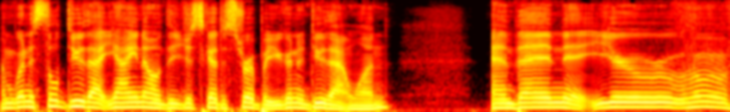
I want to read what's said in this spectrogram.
I'm going to still do that. Yeah, I know they just got destroyed, but you're going to do that one. And then you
